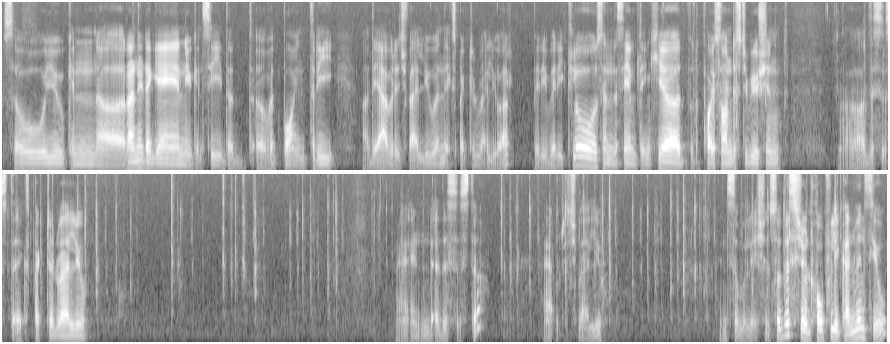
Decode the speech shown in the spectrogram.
So you can uh, run it again, you can see that uh, with 0.3 uh, the average value and the expected value are very very close and the same thing here with the Poisson distribution, uh, this is the expected value and uh, this is the average value in simulation. So this should hopefully convince you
